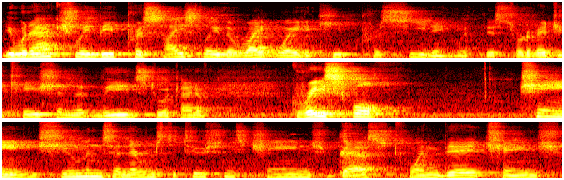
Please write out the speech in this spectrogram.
it would actually be precisely the right way to keep proceeding with this sort of education that leads to a kind of graceful change. Humans and their institutions change best when they change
